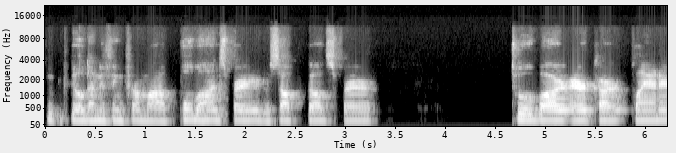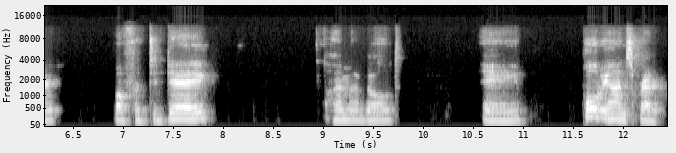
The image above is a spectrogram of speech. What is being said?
can build anything from a pull behind sprayer to self-propelled sprayer, toolbar, air cart, planter. But for today, I'm going to build a pull behind spreader.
